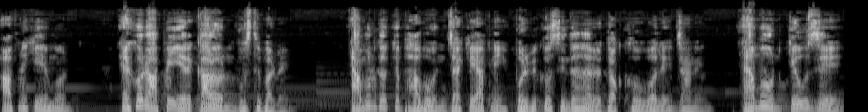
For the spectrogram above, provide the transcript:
আপনি কি এমন? এখন আপনি এর কারণ বুঝতে পারবেন। এমন কাউকে ভাবুন যাকে আপনি পরিবেশ চিন্তাধারার দক্ষ বলে জানেন। এমন কেউ যে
